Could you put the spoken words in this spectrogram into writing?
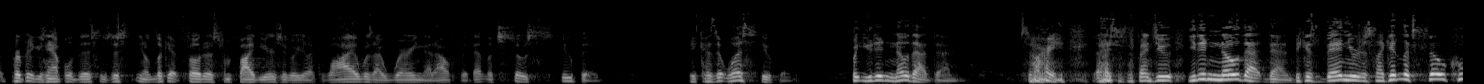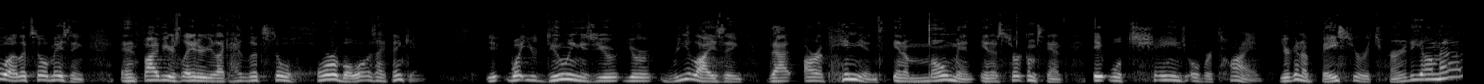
a perfect example of this is just you know look at photos from five years ago you're like why was i wearing that outfit that looks so stupid because it was stupid but you didn't know that then. Sorry, I just offend you. You didn't know that then because then you're just like, it looks so cool. I look so amazing. And five years later, you're like, I look so horrible. What was I thinking? What you're doing is you're, you're realizing that our opinions in a moment, in a circumstance, it will change over time. You're going to base your eternity on that?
